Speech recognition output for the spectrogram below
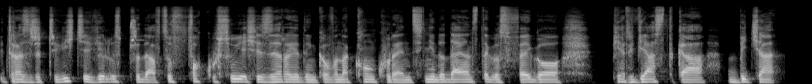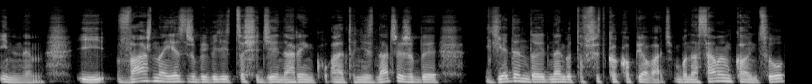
I teraz rzeczywiście wielu sprzedawców fokusuje się zero-jedynkowo na konkurencji, nie dodając tego swojego pierwiastka bycia innym. I ważne jest, żeby wiedzieć, co się dzieje na rynku, ale to nie znaczy, żeby jeden do jednego to wszystko kopiować, bo na samym końcu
